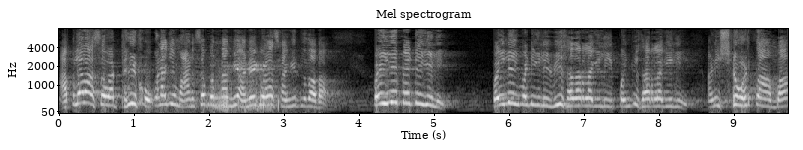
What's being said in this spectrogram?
आपल्याला असं वाटतं की कोकणाची माणसं पण ना. मी अनेक वेळा सांगितलं दादा पहिली पेटी गेली. पहिली पेटी गेली वीस हजारला गेली पंचवीस हजारला गेली आणि शेवटचा आंबा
